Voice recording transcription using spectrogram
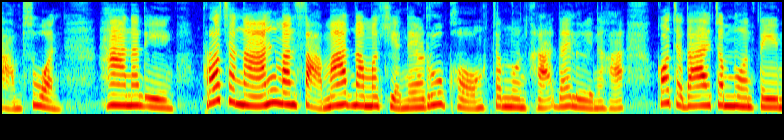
3ส่วน5นั่นเอง เพราะฉะนั้นมันสามารถนำมาเขียนในรูปของจำนวนคระได้เลยนะคะ ก็จะได้จำนวนเต็ม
